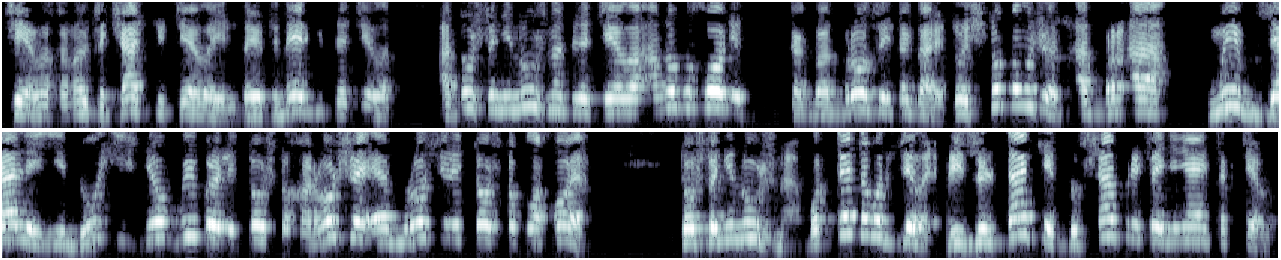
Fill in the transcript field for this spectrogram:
тело, становится частью тела или дает энергию для тела, а то, что не нужно для тела, оно выходит, как бы отбросы и так далее. То есть что получилось? Отбр... А мы взяли еду и из нее выбрали то, что хорошее, и отбросили то, что плохое, то, что не нужно. Вот это вот сделали. В результате душа присоединяется к телу.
